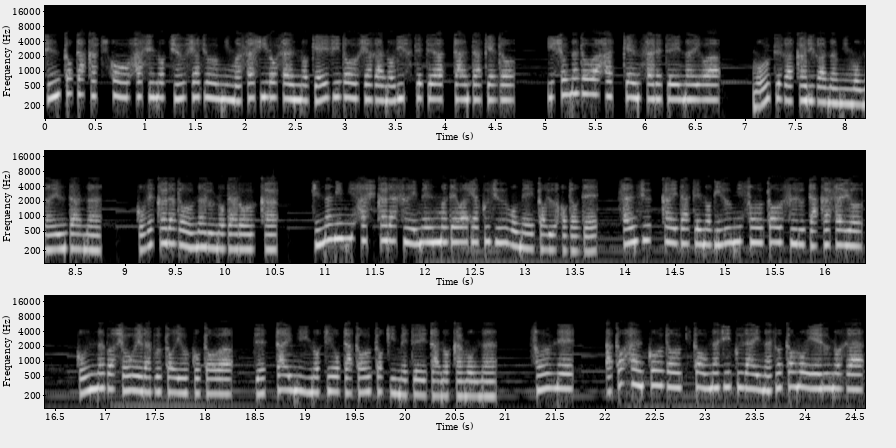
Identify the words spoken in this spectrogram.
新都高地方大橋の駐車場に正宏さんの軽自動車が乗り捨ててあったんだけど、遺書などは発見されていないわ。もう手がかりが何もないんだな。これからどうなるのだろうか。ちなみに橋から水面までは115メートルほどで、30階建てのビルに相当する高さよ。こんな場所を選ぶということは、絶対に命を絶とうと決めていたのかもな。そうね。あと犯行動機と同じくらい謎とも言えるのが、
